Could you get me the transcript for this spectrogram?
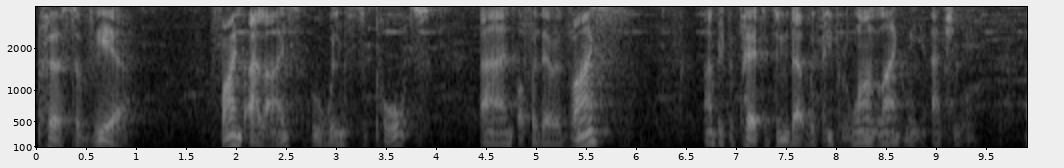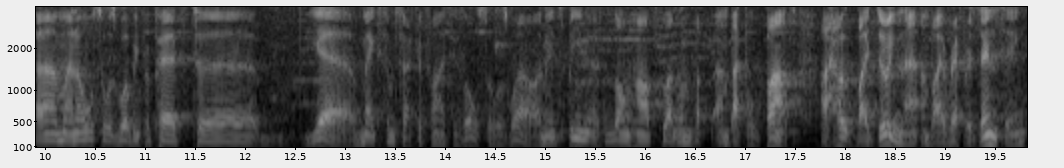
persevere, find allies who are willing to support and offer their advice, and be prepared to do that with people who aren't like me, actually. Um, and also as well be prepared to, yeah, make some sacrifices also as well. I mean, it's been a long, hard slug and, and battle, but I hope by doing that and by representing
